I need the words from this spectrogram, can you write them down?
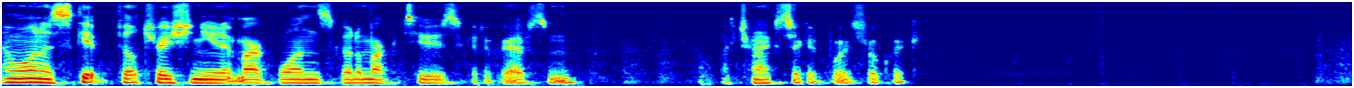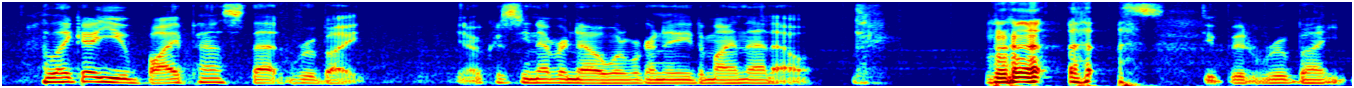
I want to skip filtration unit Mark ones, go to Mark twos. Gotta grab some electronic circuit boards real quick. I like how you bypass that rubyte, you know, because you never know when we're gonna need to mine that out. Stupid rubyte.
